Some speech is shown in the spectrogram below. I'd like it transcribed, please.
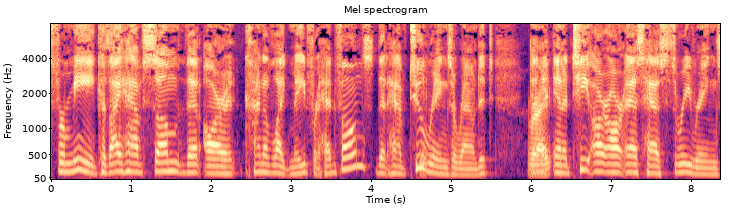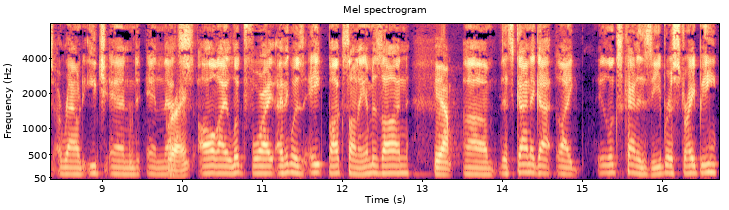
for me, because I have some that are kind of like made for headphones that have two rings around it, And, Right. a, and a TRRS has three rings around each end, and that's Right. all I looked for. I, I think it was eight bucks on Amazon. Yeah. Um, it's kind of got like it looks kind of zebra stripy.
